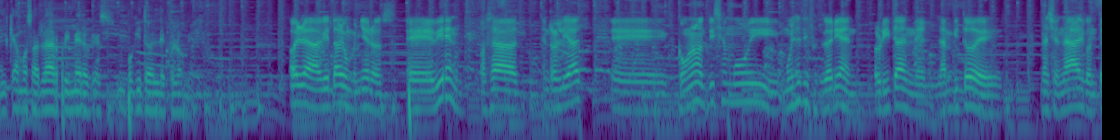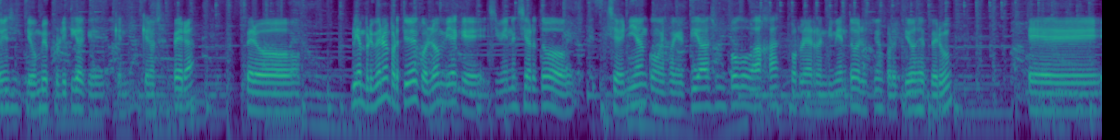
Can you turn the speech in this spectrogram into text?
el que vamos a hablar primero, que es un poquito el de Colombia? Hola, ¿qué tal compañeros? Eh, bien, o sea, en realidad eh, con una noticia muy, muy satisfactoria en- ahorita en el ámbito de nacional, con toda incertidumbre política que, que- que nos espera, pero bien, primero el partido de Colombia, que si bien es cierto, se venían con expectativas un poco bajas por el rendimiento de los últimos partidos de Perú, eh,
